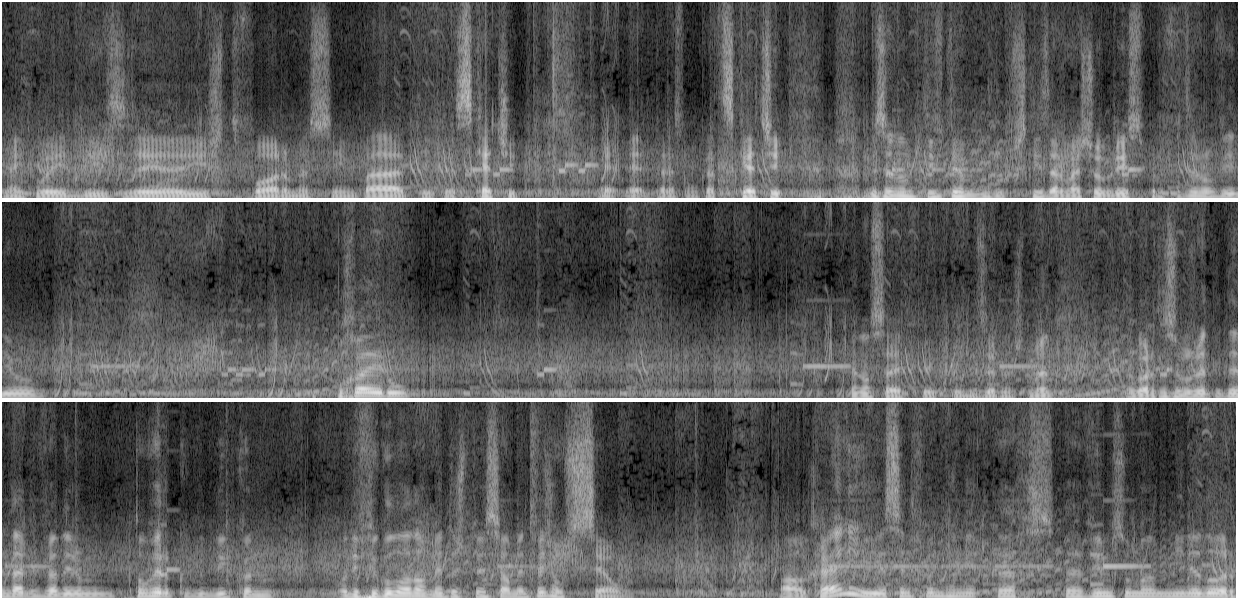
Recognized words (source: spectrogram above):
Como é que eu ia dizer isto de forma simpática? Sketchy. É, é, parece um bocado sketchy. Mas eu não tive tempo de pesquisar mais sobre isso para fazer um vídeo. Porreiro. Eu não sei o que é que a dizer neste momento. Agora estou simplesmente a tentar invadir-me. Estão a ver o que quando a dificuldade aumenta exponencialmente? Vejam o céu. Ok, e assim de repente vimos uma mina de ouro.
